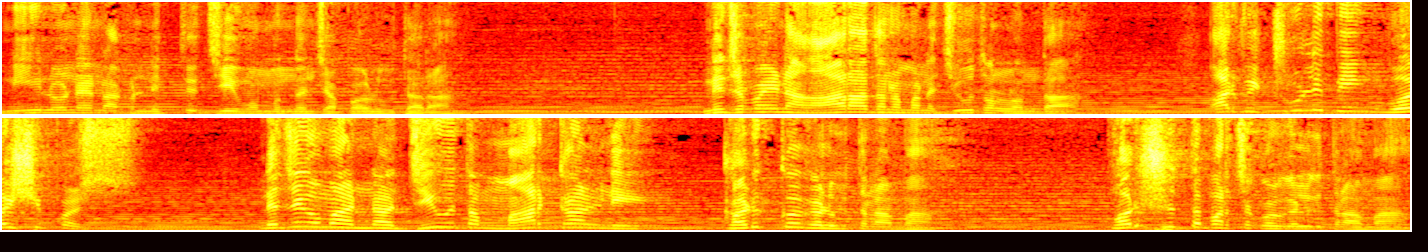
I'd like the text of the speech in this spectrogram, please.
నీలోనే నాకు నిత్య జీవం ఉందని చెప్పగలుగుతారా? నిజమైన ఆరాధన మన జీవితంలో ఉందా? Are we truly being worshippers నిజంగా నా జీవిత మార్గాల్ని కడుక్కోగలుగుతున్నామా? పరిశుద్ధపరచుకోగలుగుతున్నామా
